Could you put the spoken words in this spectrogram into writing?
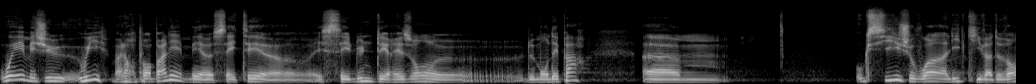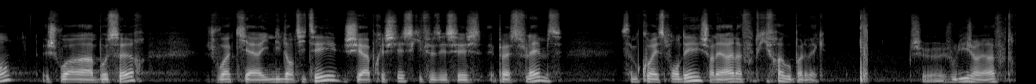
Oui, mais j'ai eu- oui, bah alors on peut en parler, mais euh, ça a été, euh, et c'est l'une des raisons euh, de mon départ. Oxy, je vois un lead qui va devant, je vois un bosseur, je vois qu'il y a une identité, j'ai apprécié ce qu'il faisait chez Past Flames, ça me correspondait, j'en ai rien à foutre qui frague ou pas le mec. Je, je vous dis, j'en ai rien à foutre.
